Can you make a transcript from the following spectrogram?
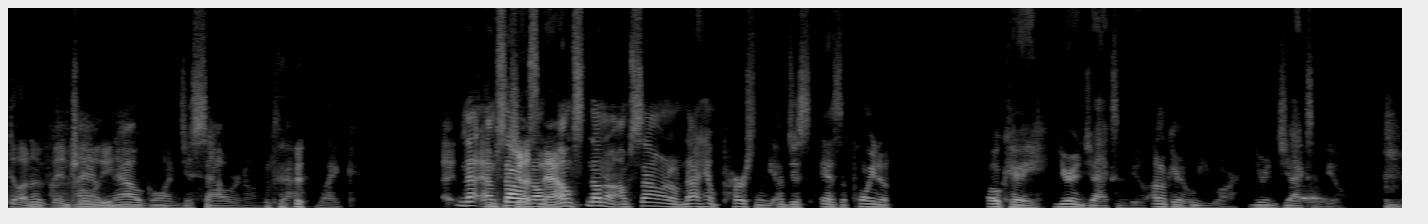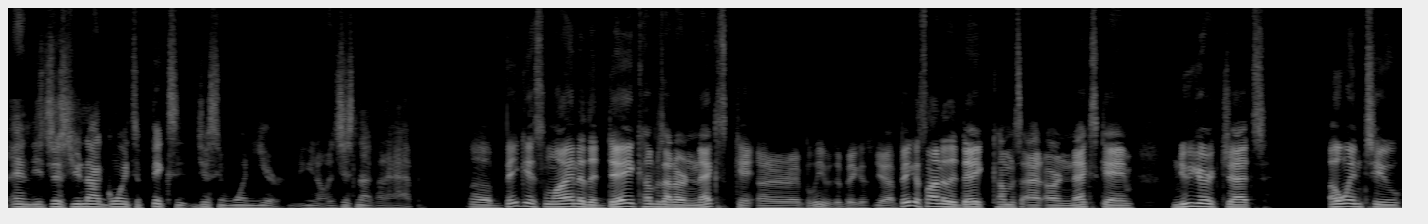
done I eventually. am now going just souring on this guy. like, uh, not, I'm souring Just on. now? I'm, no, no, I'm souring on not him personally. I'm just as a point of, okay, you're in Jacksonville. I don't care who you are. You're in Jacksonville, and it's just you're not going to fix it just in one year. You know, it's just not going to happen. Uh, biggest line of the day comes at our next game, or I believe the biggest. Yeah, biggest line of the day comes at our next game. New York Jets, 0 2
